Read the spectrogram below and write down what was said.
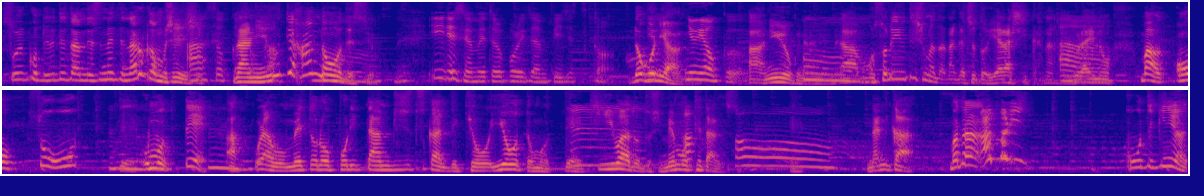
そういうこと言ってたんですねってなるかもしれんしあそっかそっか。何言うてはんのですよ、いいですよメトロポリタン美術館。どこにあるの？ニューヨーク。あニューヨークにあるね、あもうそれ言ってしまったらなんかちょっとやらしいかな。ぐらいのまあおそう？って思って、あこれはもうメトロポリタン美術館で今日言おうと思って、キーワードとしてメモってたんです何かまだあんまり公的には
